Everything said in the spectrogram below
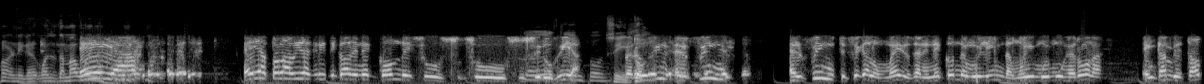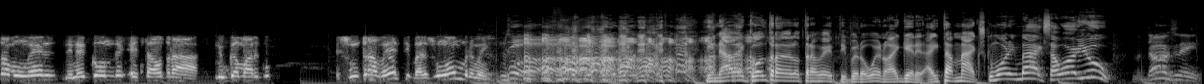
Morning, cuando está más buena. Ella, ella toda la vida ha criticado a Ninel Conde y su, su, su, cirugía. Sí. Pero el fin, el fin, el fin justifica los medios. O sea, Ninel Conde es muy linda, muy, muy mujerona. En cambio, esta otra mujer, Ninel Conde, esta otra New Camargo, es un travesti, parece un hombre, men. Y nada en contra de los travestis, pero bueno, I get it. Ahí está Max. Good morning, Max. How are you? Dog's name.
